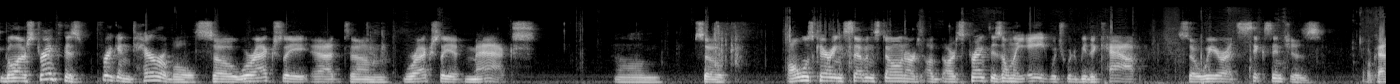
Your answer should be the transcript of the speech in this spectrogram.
Well, our strength is friggin' terrible, so we're actually at um, we're actually at max. Um, so almost carrying seven stone. Our our strength is only eight, which would be the cap. So we are at six inches. Okay.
